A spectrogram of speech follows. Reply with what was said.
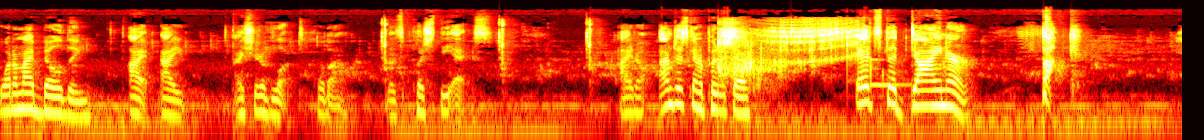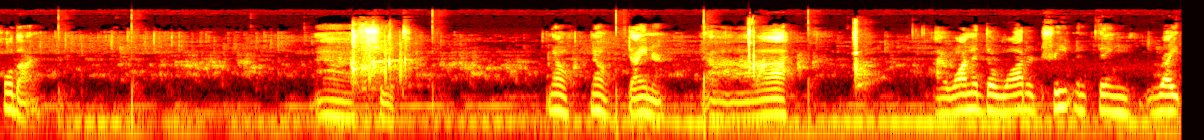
what am I building? I, I, I should have looked. Hold on. Let's push the X. I don't, I'm just gonna put it there. It's the diner. Fuck. Hold on. Ah, shit. No, no, diner. Ah. I wanted the water treatment thing right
